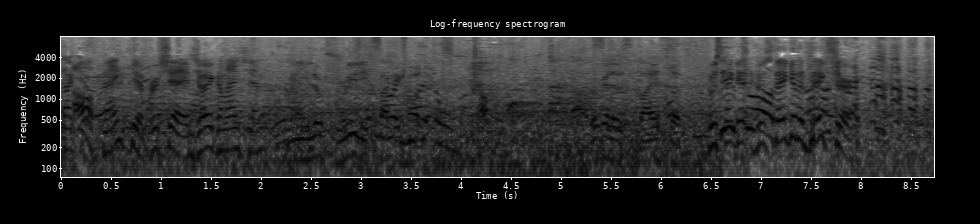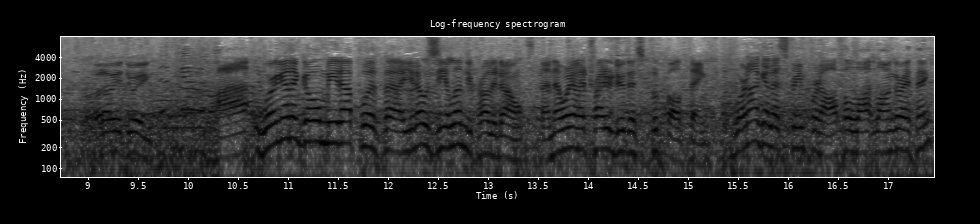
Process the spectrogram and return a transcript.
Thank Oh, thank you. Appreciate it. Enjoy your convention. I mean, he looks really fucking hot. Look at his bicep. Who's taking, who's taking the picture? What are we doing? Uh, we're gonna go meet up with, uh, you know, Zealand. You probably don't. And then we're gonna try to do this football thing. We're not gonna stream for an awful lot longer, I think.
